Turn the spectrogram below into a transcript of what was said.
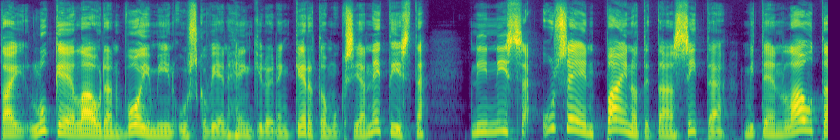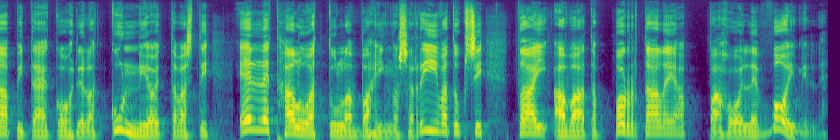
tai lukee laudan voimiin uskovien henkilöiden kertomuksia netistä – niin niissä usein painotetaan sitä, miten lautaa pitää kohdella kunnioittavasti, ellet halua tulla vahingossa riivatuksi tai avata portaaleja pahoille voimille.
